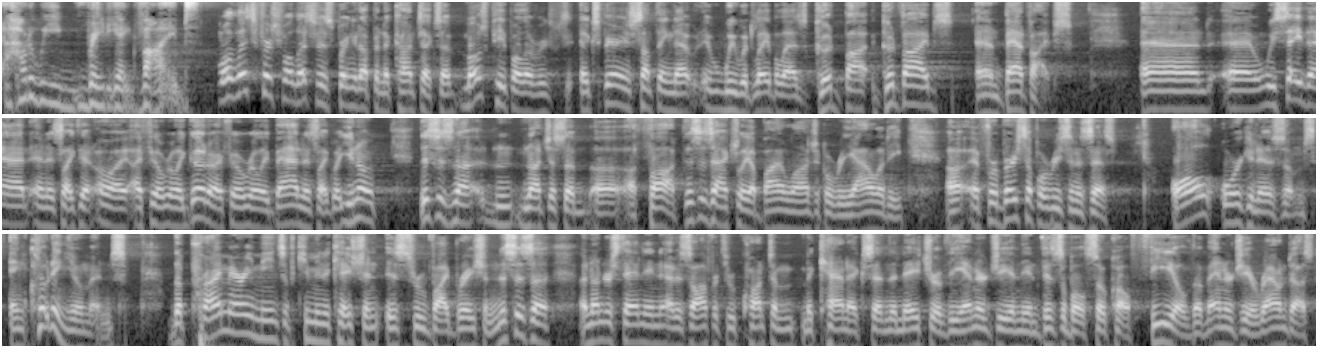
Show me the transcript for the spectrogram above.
how do we radiate vibes? Well, let's first of all, let's just bring it up into context. Uh, most people have experienced something that we would label as good, good vibes and bad vibes. And, and we say that, and it's like that. Oh, I, I, feel really good, or I feel really bad, and it's like, well, you know, this is not not just a, a, a thought. This is actually a biological reality. Uh, for a very simple reason is this: all organisms, including humans, the primary means of communication is through vibration. This is a, an understanding that is offered through quantum mechanics and the nature of the energy and the invisible so-called field of energy around us.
